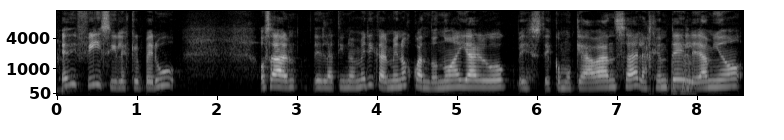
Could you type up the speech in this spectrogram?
es difícil, es que Perú, o sea, en Latinoamérica al menos cuando no hay algo este como que avanza, la gente le da miedo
